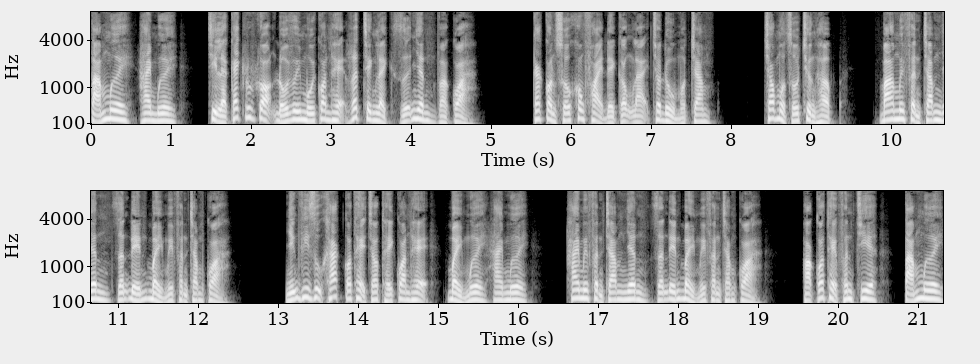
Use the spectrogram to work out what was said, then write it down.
80-20 chỉ là cách rút gọn đối với mối quan hệ rất chênh lệch giữa nhân và quả. Các con số không phải để cộng lại cho đủ 100. Trong một số trường hợp, 30% nhân dẫn đến 70% quả. Những ví dụ khác có thể cho thấy quan hệ 70-20, 20% nhân dẫn đến 70% quả, hoặc có thể phân chia 80,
